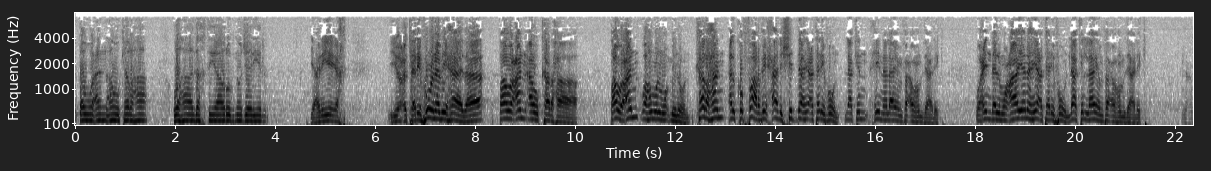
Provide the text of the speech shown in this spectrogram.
طوعا أو كرها وهذا اختيار ابن جرير. يعني يعترفون بهذا طوعا أو كرها. طوعا وهم المؤمنون. كرها الكفار في حال الشدة يعترفون لكن حين لا ينفعهم ذلك. وعند المعاينة يعترفون لكن لا ينفعهم ذلك. نعم.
